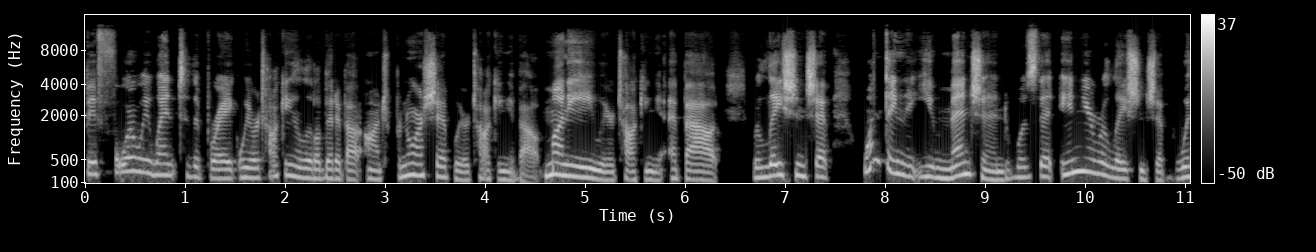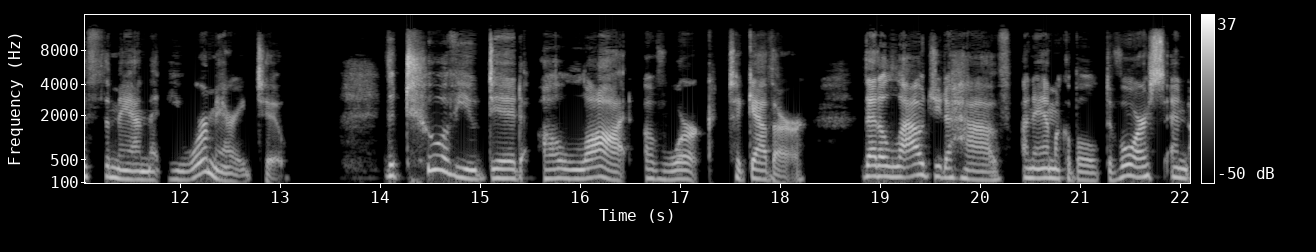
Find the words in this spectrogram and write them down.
before we went to the break, we were talking a little bit about entrepreneurship. We were talking about money. We were talking about relationship. One thing that you mentioned was that in your relationship with the man that you were married to, the two of you did a lot of work together that allowed you to have an amicable divorce and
